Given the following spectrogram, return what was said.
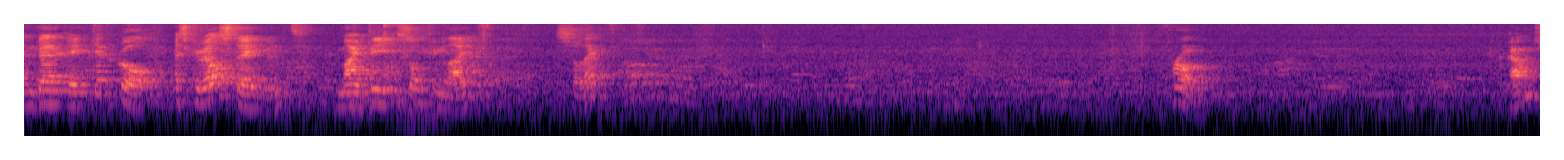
And then a typical SQL statement might be something like select. From accounts.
